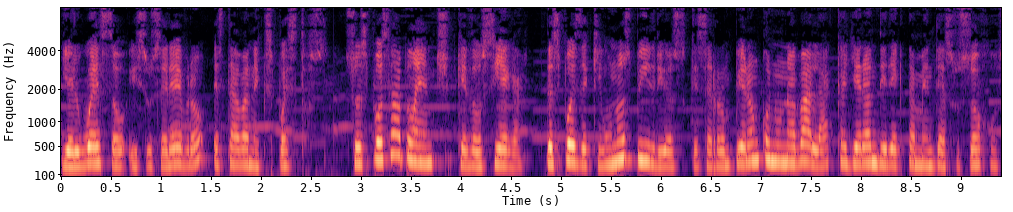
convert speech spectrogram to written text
y el hueso y su cerebro estaban expuestos. Su esposa Blanche quedó ciega, después de que unos vidrios que se rompieron con una bala cayeran directamente a sus ojos,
